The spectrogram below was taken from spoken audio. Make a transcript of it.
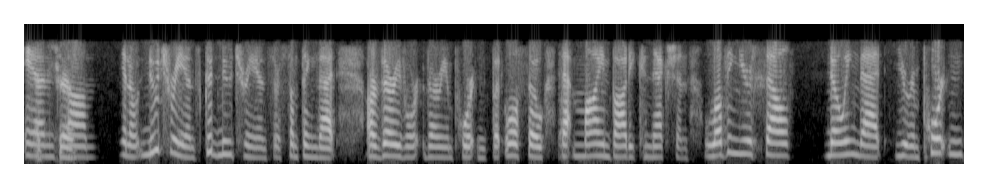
and um you know nutrients good nutrients are something that are very very important but also that mind body connection loving yourself knowing that you're important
